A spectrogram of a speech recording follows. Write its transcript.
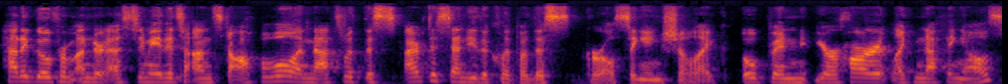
how to go from underestimated to unstoppable. And that's what this, I have to send you the clip of this girl singing. She'll like open your heart like nothing else.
